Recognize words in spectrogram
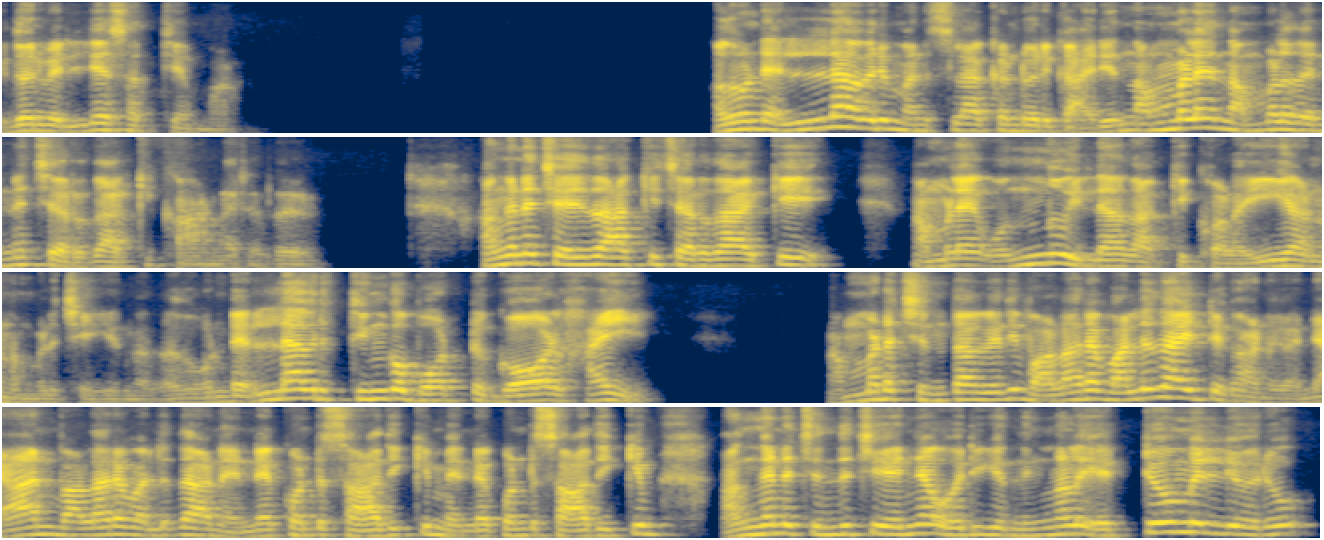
ഇതൊരു വലിയ സത്യമാണ്. അതുകൊണ്ട് എല്ലാവരും മനസ്സിലാക്കേണ്ട ഒരു കാര്യം നമ്മളെ നമ്മൾ തന്നെ ചെറുതാക്കി കാണരുത്. അങ്ങനെ ചെറുതാക്കി ചെറുതാക്കി നമ്മളെ ഒന്നും ഇല്ലാതാക്കി കളയുകയാണ് നമ്മൾ ചെയ്യുന്നത്. അതുകൊണ്ട് എല്ലാവരും തിങ്ക് അബൌട്ട് ഗോൾ ഹൈ നമ്മുടെ ചിന്താഗതി വളരെ വലുതായിട്ട് കാണുക. ഞാൻ വളരെ വലുതാണ് എന്നെ കൊണ്ട് സാധിക്കും എന്നെ കൊണ്ട് സാധിക്കും. അങ്ങനെ ചിന്തിച്ചു കഴിഞ്ഞാൽ ഒരു നിങ്ങൾ ഏറ്റവും വലിയൊരു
